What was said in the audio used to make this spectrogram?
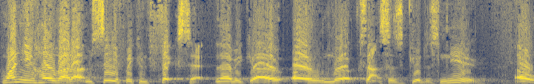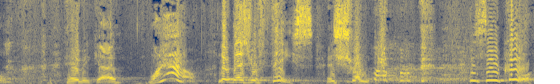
why don't you hold that up and see if we can fix it? There we go. Oh, look, that's as good as new. Oh, here we go. Wow. Look, there's your face. It's shrunk. it's so cool.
